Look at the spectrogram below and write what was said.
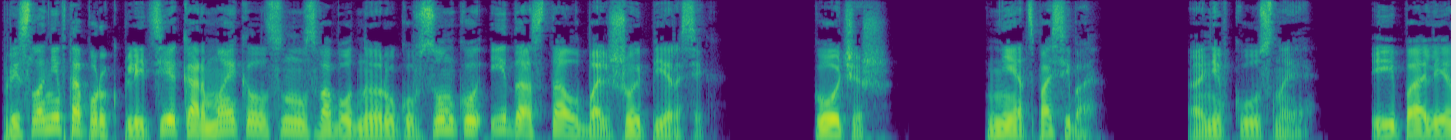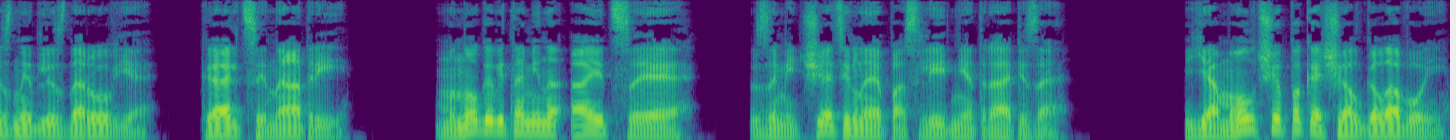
Прислонив топор к плите, Кармайкл сунул свободную руку в сумку и достал большой персик. «Хочешь?» «Нет, спасибо». «Они вкусные и полезные для здоровья. Кальций, натрий. Много витамина А и С. Замечательная последняя трапеза». Я молча покачал головой.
